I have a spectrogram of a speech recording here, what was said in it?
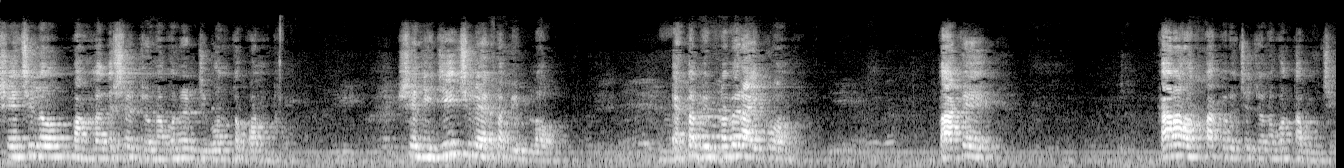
সে ছিল বাংলাদেশের জনগণের জীবন্ত কণ্ঠ। সে নিজেই ছিল একটা বিপ্লব, একটা বিপ্লবের আইকন। তাকে কারা হত্যা করেছে, জনগণ তা বুঝে।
